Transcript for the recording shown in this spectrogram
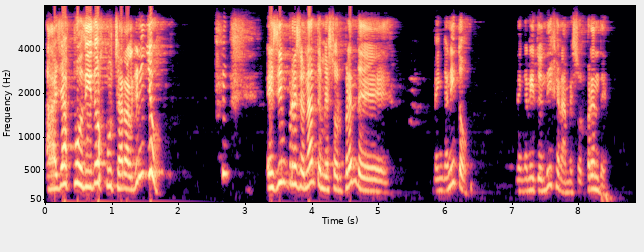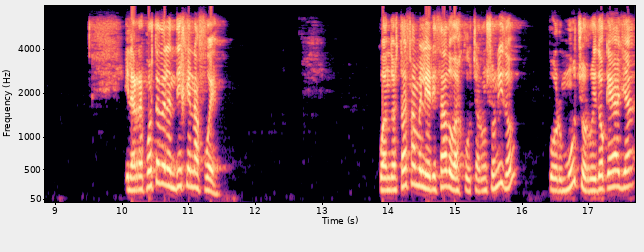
hayas podido escuchar al grillo? es impresionante, me sorprende, Venganito, venganito indígena, me sorprende. Y la respuesta del indígena fue, cuando estás familiarizado a escuchar un sonido, por mucho ruido que haya,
